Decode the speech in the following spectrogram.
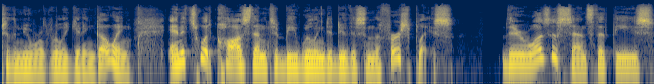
to the New World really getting going, and it's what caused them to be willing to do this in the first place. There was a sense that these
